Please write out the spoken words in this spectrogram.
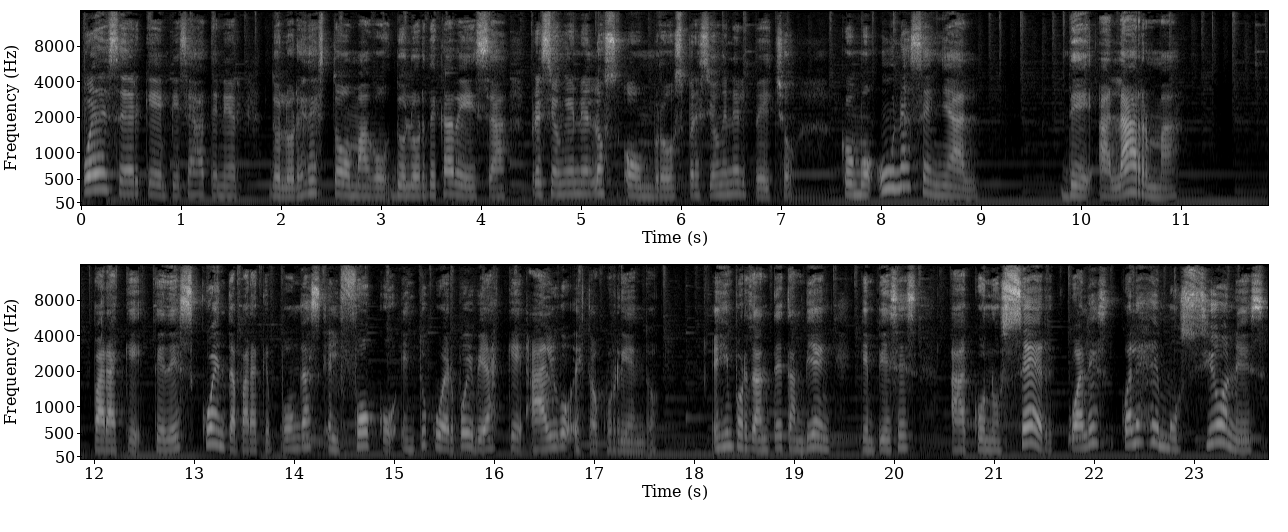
puede ser que empieces a tener dolores de estómago, dolor de cabeza, presión en los hombros, presión en el pecho, como una señal de alarma para que te des cuenta, para que pongas el foco en tu cuerpo y veas que algo está ocurriendo. Es importante también que empieces a conocer cuáles, cuáles emociones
